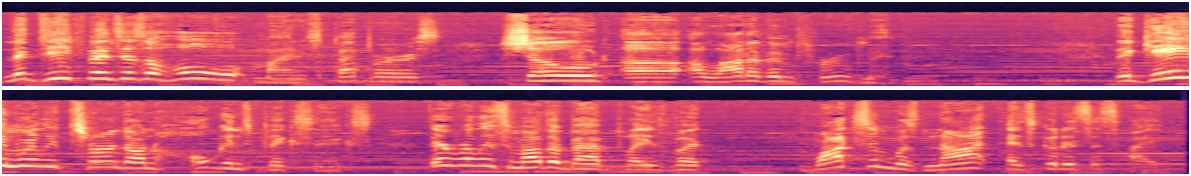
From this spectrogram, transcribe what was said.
And the defense as a whole, minus Peppers, showed uh, a lot of improvement. The game really turned on Hogan's pick six. There were really some other bad plays, but Watson was not as good as his hype.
